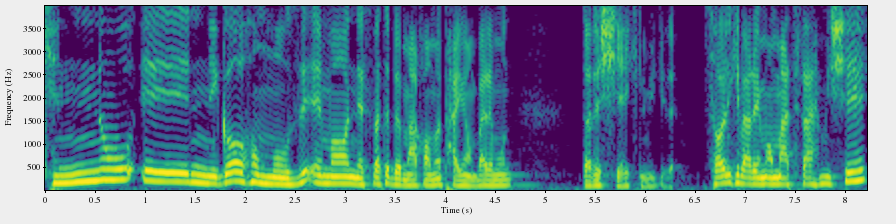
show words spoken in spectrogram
که نوع نگاه و موضع ما نسبت به مقام پیامبرمون داره شکل می‌گیره. سوالی که برای ما مطرح میشه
